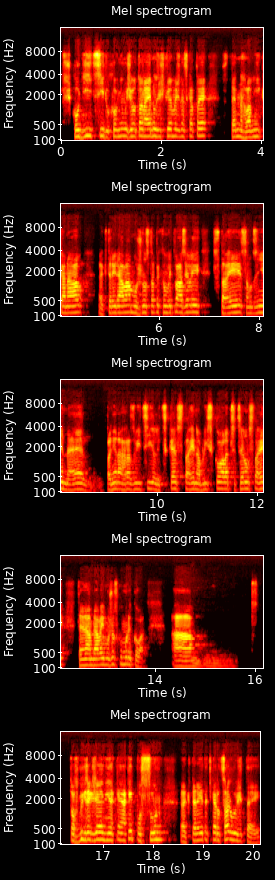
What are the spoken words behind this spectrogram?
škodící duchovnímu životu. A najednou zjišťujeme, že dneska to je ten hlavní kanál, který dává možnost, abychom vytvářeli vztahy, samozřejmě ne plně nahrazující lidské vztahy na blízko, ale přece jenom vztahy, které nám dávají možnost komunikovat. A to bych řekl, že je nějaký posun Eh, který je teďka docela důležitý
